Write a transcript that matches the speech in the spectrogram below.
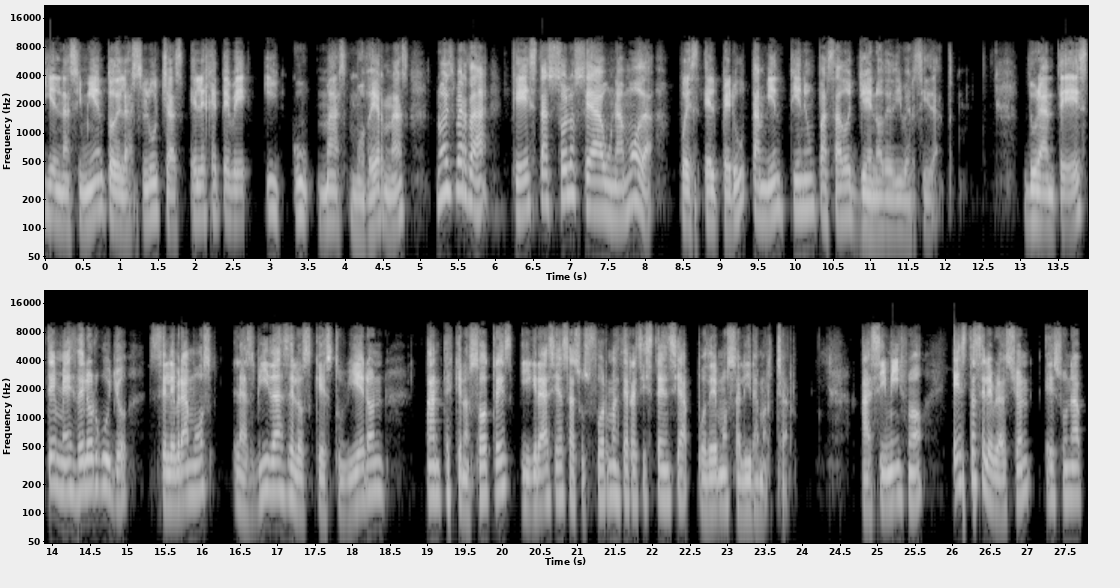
y el nacimiento de las luchas LGTBIQ más modernas, no es verdad que esta solo sea una moda, pues el Perú también tiene un pasado lleno de diversidad. Durante este mes del orgullo celebramos las vidas de los que estuvieron antes que nosotros y gracias a sus formas de resistencia podemos salir a marchar. Asimismo, esta celebración es una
